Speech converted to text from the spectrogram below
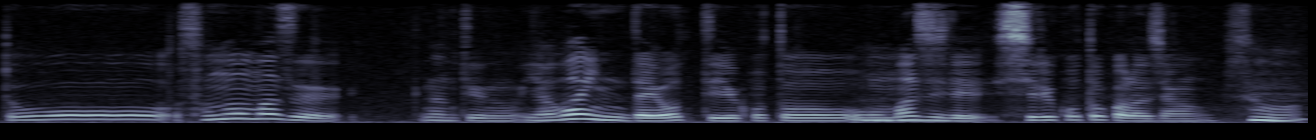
どうそのまずなんていうのやばいんだよっていうことをマジで知ることからじゃん、そう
